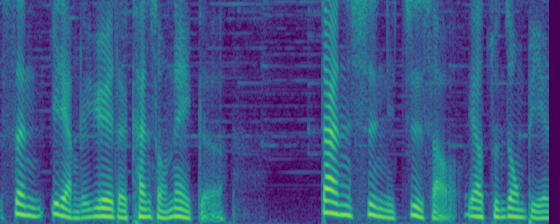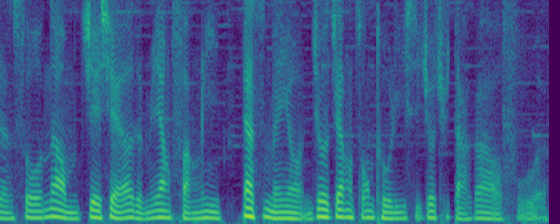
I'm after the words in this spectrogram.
剩一两个月的看守内阁，但是你至少要尊重别人说，那我们接下来要怎么样防疫？但是没有，你就这样中途离席就去打高尔夫了。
